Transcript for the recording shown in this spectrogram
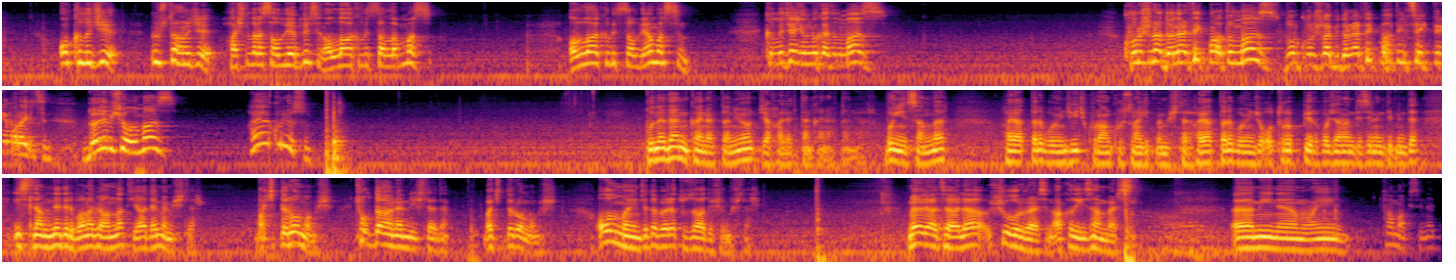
O kılıcı, üç tanrıcı haçlılara sallayabilirsin. Allah'a kılıç sallanmaz. Allah'a kılıç sallayamazsın. Kılıca yumruk atılmaz. Kurşuna döner tekme atılmaz. Dur kurşuna bir döner tekme atayım sektireyim ona gitsin. Böyle bir şey olmaz. Hayal kuruyorsun. Bu neden kaynaklanıyor? Cehaletten kaynaklanıyor. Bu insanlar hayatları boyunca hiç Kur'an kursuna gitmemişler. Hayatları boyunca oturup bir hocanın dizinin dibinde İslam nedir bana bir anlat ya dememişler. Vakitleri olmamış. Çok daha önemli işlerden. Vakitleri olmamış. Olmayınca da böyle tuzağa düşürmüşler. Mevla Teala şuur versin, akıl izan versin. Amin ya mu'in. Tam aksine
